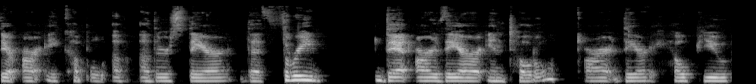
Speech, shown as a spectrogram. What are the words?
There are a couple of others there. The three that are there in total are there to help you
